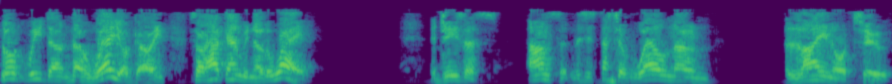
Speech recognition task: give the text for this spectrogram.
Lord, we don't know where you're going, so how can we know the way? Jesus answered, this is such a well-known line or two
